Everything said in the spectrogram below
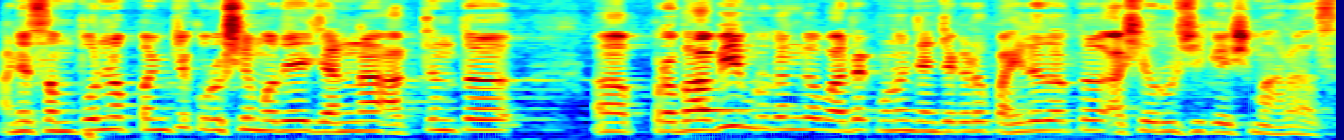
आणि संपूर्ण पंचकृषीमध्ये ज्यांना अत्यंत प्रभावी मृदंग वादक म्हणून ज्यांच्याकडे पाहिलं जातं असे ऋषिकेश महाराज.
